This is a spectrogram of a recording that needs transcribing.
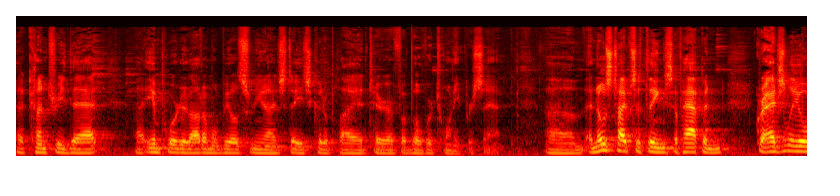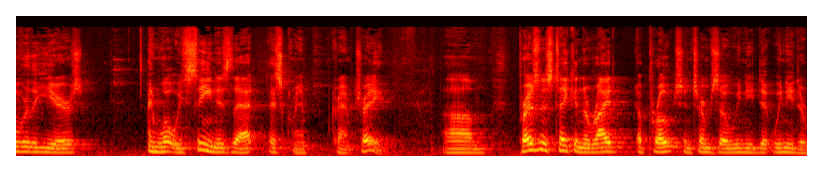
a, a country that uh, imported automobiles from the United States could apply a tariff of over 20%. Um, and those types of things have happened gradually over the years. And what we've seen is that has cramped, cramped trade. Um, the president's taken the right approach in terms of we need to we need to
